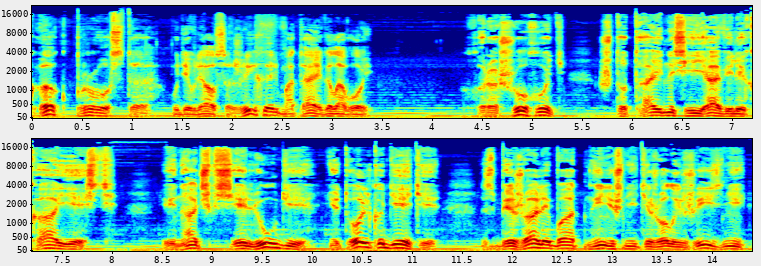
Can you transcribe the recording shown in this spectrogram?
«Как просто!» — удивлялся Жихарь, мотая головой. «Хорошо хоть что тайна сия велика есть, иначе все люди, не только дети, сбежали бы от нынешней тяжелой жизни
